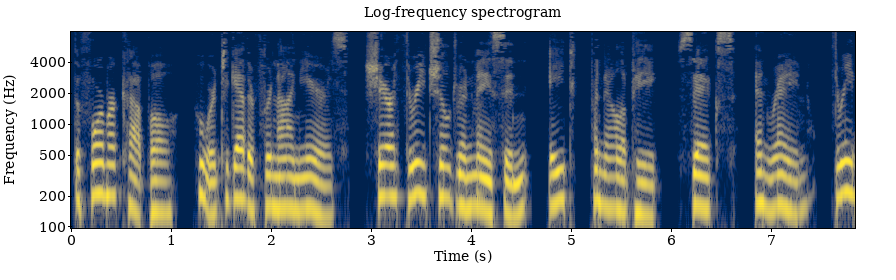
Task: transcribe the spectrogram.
The former couple, who were together for nine years, share three children Mason, 8, Penelope, 6, and Reign, 3.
